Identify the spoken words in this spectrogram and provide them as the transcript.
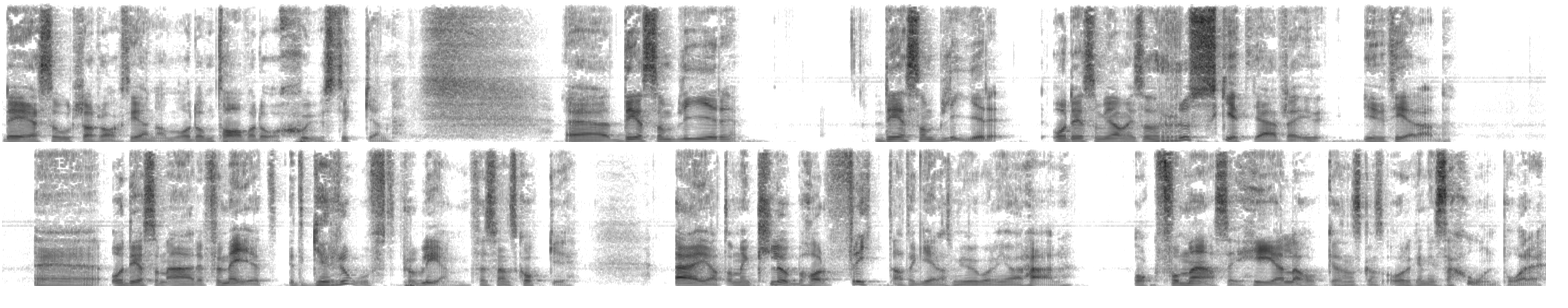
Det är solklart rakt igenom och de tar vadå? Sju stycken. Eh, det som blir det som blir och det som gör mig så ruskigt jävla irriterad eh, och det som är för mig ett, ett grovt problem för svensk hockey är ju att om en klubb har fritt att agera som Djurgården gör här och får med sig hela Hockeysvenskans organisation på det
